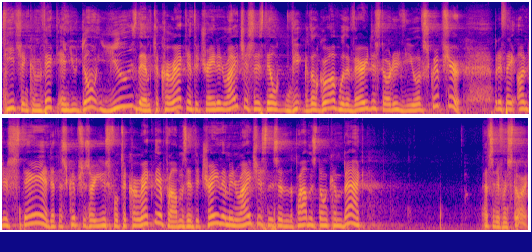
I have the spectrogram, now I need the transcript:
teach and convict and you don't use them to correct and to train in righteousness, they'll, they'll grow up with a very distorted view of scripture. But if they understand that the scriptures are useful to correct their problems and to train them in righteousness so that the problems don't come back, that's a different story.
